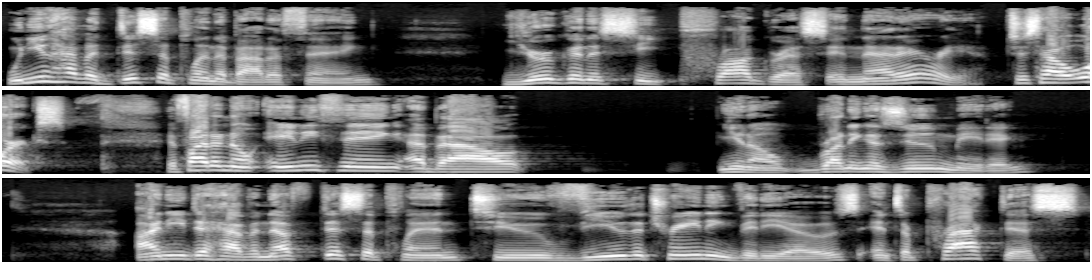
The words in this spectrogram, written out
When you have a discipline about a thing, you're going to see progress in that area. Just how it works. If I don't know anything about, you know, running a Zoom meeting, I need to have enough discipline to view the training videos and to practice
